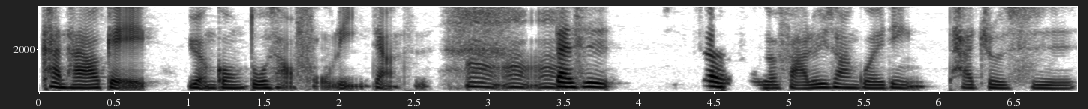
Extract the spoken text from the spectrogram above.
看他要给员工多少福利这样子。嗯嗯嗯。但是政府的法律上规定，它就是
